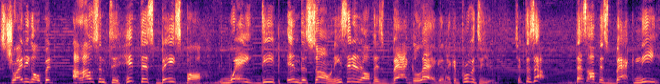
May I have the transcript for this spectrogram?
striding open allows him to hit this baseball way deep in the zone. He's hitting it off his back leg, and I can prove it to you. Check this out. That's off his back knee.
